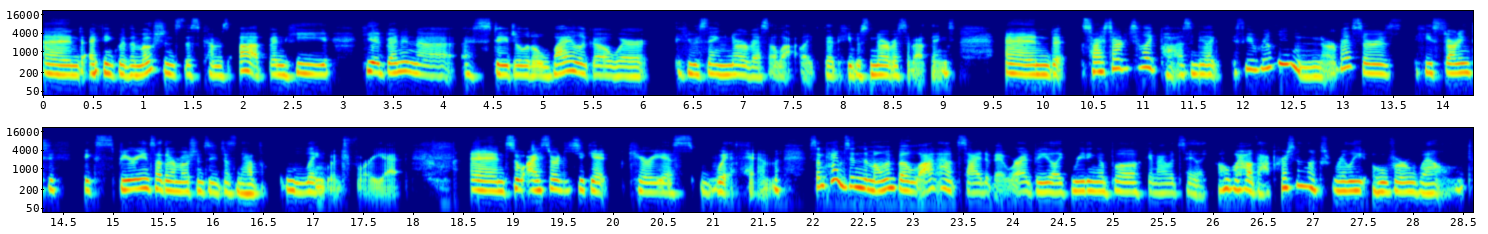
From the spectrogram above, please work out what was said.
And I think with emotions, this comes up. And he he had been in a, a stage a little while ago where he was saying nervous a lot, like that he was nervous about things. And so I started to like pause and be like, is he really nervous or is he starting to experience other emotions he doesn't have language for yet? And so I started to get curious with him, sometimes in the moment, but a lot outside of it, where I'd be like reading a book and I would say, like, oh, wow, that person looks really overwhelmed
